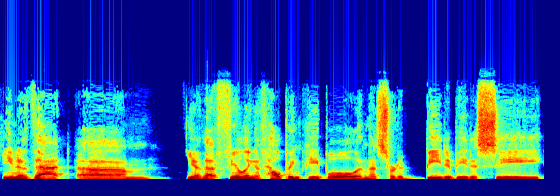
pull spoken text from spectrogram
you know, that, um, you know that feeling of helping people and that sort of b to b to c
